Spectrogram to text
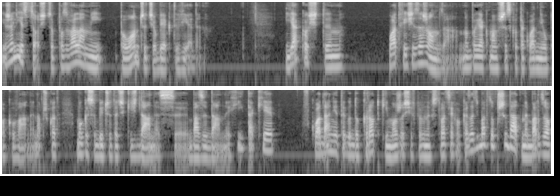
jeżeli jest coś, co pozwala mi połączyć obiekty w jeden, jakoś tym łatwiej się zarządza, no bo jak mam wszystko tak ładnie upakowane, na przykład mogę sobie czytać jakieś dane z e, bazy danych i takie wkładanie tego do krotki może się w pewnych sytuacjach okazać bardzo przydatne, bardzo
